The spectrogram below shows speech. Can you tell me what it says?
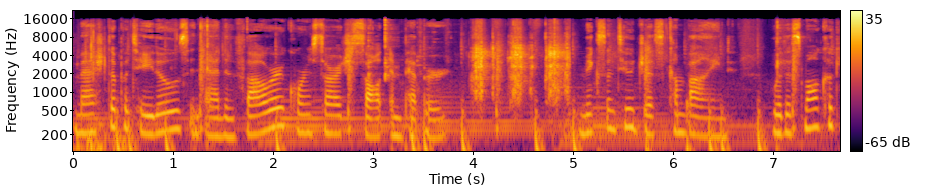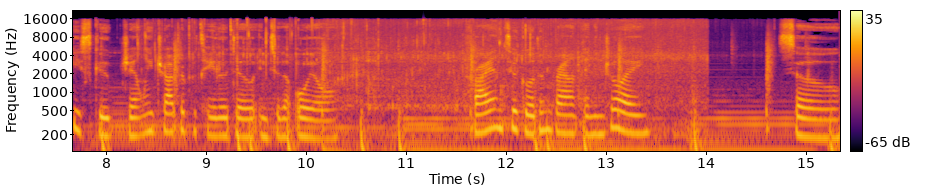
Mash the potatoes and add in flour, cornstarch, salt, and pepper. Mix until just combined. With a small cookie scoop, gently drop your potato dough into the oil. Fry until golden brown and enjoy! So,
